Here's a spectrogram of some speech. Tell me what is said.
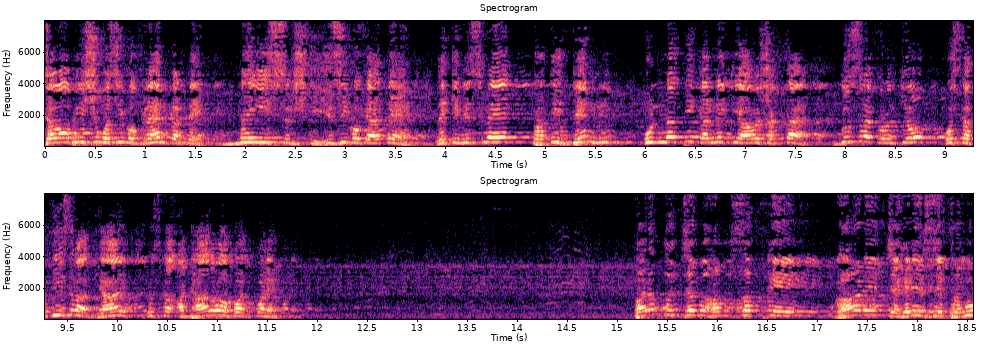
जब आप यीशु मसीह को ग्रहण करते हैं नई सृष्टि इसी को कहते हैं लेकिन इसमें प्रतिदिन उन्नति करने की आवश्यकता है दूसरा क्रंथियो उसका तीसरा अध्याय उसका अठारहवा पद पढ़े परंतु जब हम सबके उघाड़े चेहरे से प्रभु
